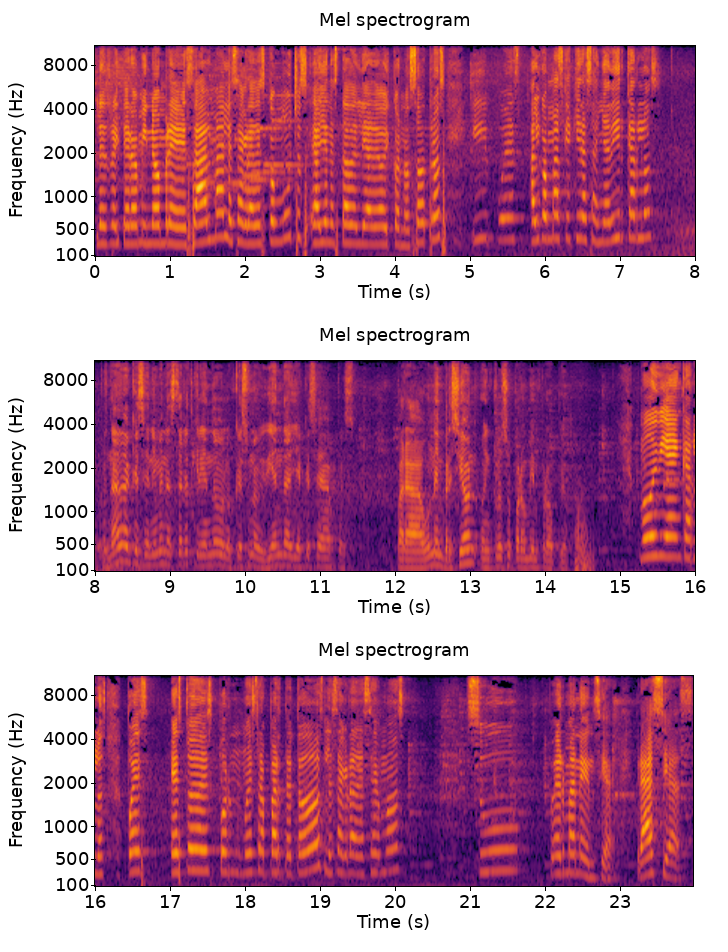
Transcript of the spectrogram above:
Les reitero, mi nombre es Alma. Les agradezco mucho que hayan estado el día de hoy con nosotros. Y pues, ¿algo más que quieras añadir, Carlos? Pues nada, que se animen a estar adquiriendo lo que es una vivienda, ya que sea pues para una inversión o incluso para un bien propio. Muy bien, Carlos. Pues esto es por nuestra parte todos. Les agradecemos su permanencia. Gracias.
